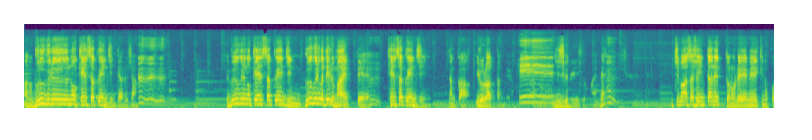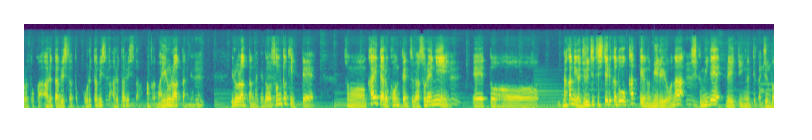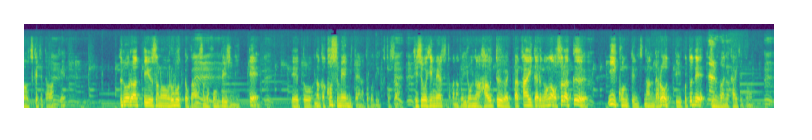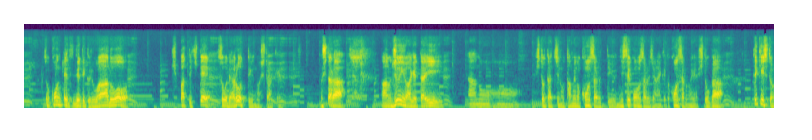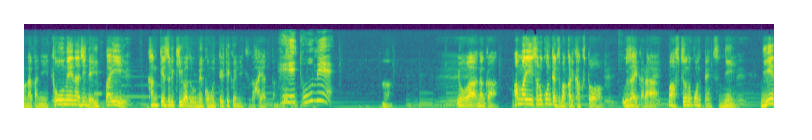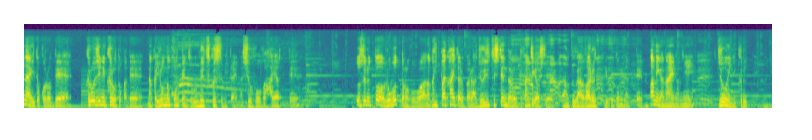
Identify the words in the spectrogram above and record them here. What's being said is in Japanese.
あの Google の検索エンジンってあるじゃん。うんうんで Google の検索エンジン Google が出る前って、うん。検索エンジンなんかいろいろあったんだよ。へえあの20年以上前ね。うん。一番最初インターネットの黎明期の頃とかアルタビスタとかオルタビスタ、うん。アルタビスタなんかまあいろいろあったんだよね。うん。いろいろあったんだけど、うん。その時ってその書いてあるコンテンツがそれに、うん。えっ、と中身が充実してるかどうかっていうのを見るようなうん。仕組みでレーティングっていうか順番をつけてたわけ。うんフローラーっていうそのロボットがそのうんホームページに行って、うん。えっ、となんかコスメみたいなところで行くとさ、うん。うん化粧品のやつとかなんかいろんなハウトゥーがいっぱい書いてあるのがおそらくいいコンテンツなんだろうっていうことで順番に書いてたわけ。うんうん。そのコンテンツに出てくるワードをうん。引っ張ってきて、うん。そうであろうっていうのをしたわけ。うんうん。そしたら、あの順位を上げたい、うん。あのー人たちのためのコンサルっていう偽コンサルじゃないけどコンサルの人がうん。テキストの中に透明な字でいっぱいうん。関係するキーワードを埋め込むっていうテクニックが流行ったんですよ。へえ透明。うん。うん。要はなんかあんまりそのコンテンツばっかり書くとうざいから、うん。まあ普通のコンテンツにうん。見えないところで黒字に黒とかでなんかいろんなコンテンツを埋め尽くすみたいな手法が流行ってそうするとロボットの方はなんかいっぱい書いてあるから充実してんだろうって勘違いしてランクが上がるっていうことになって中身がないのにうん。上位に来るっていう風に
